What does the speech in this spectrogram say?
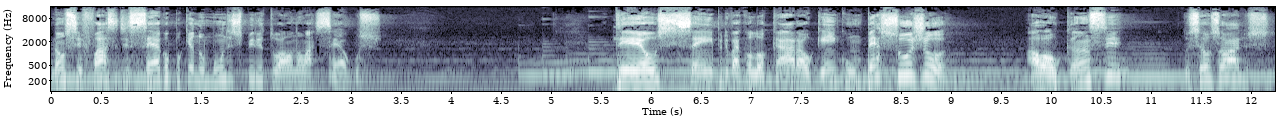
Não se faça de cego, porque no mundo espiritual não há cegos. Deus sempre vai colocar alguém com um pé sujo ao alcance dos seus olhos.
